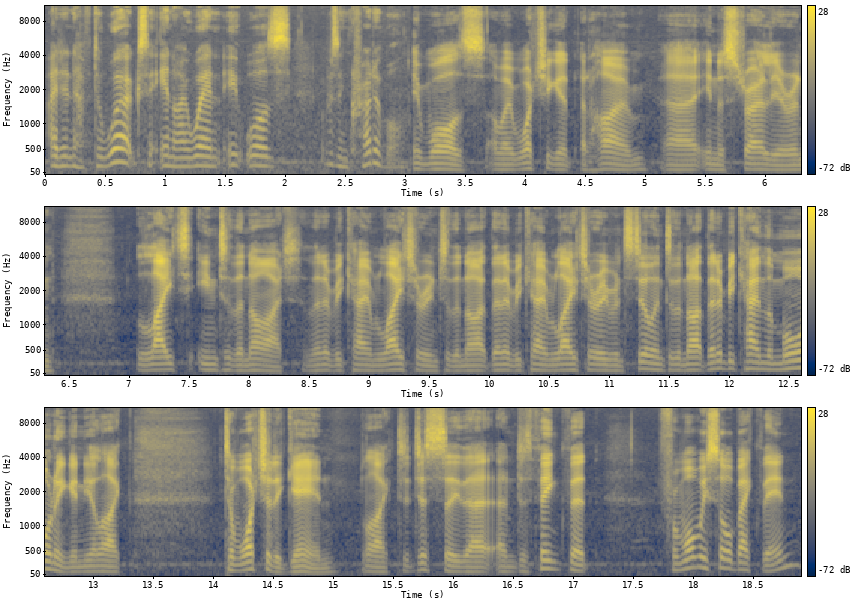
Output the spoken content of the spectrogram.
I didn't have to work, so in I went. It was it was incredible. It was. I mean, watching it at home uh, in Australia and late into the night and then it became later into the night then it became later even still into the night then it became the morning and you're like to watch it again, like to just see that and to think that from what we saw back then,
